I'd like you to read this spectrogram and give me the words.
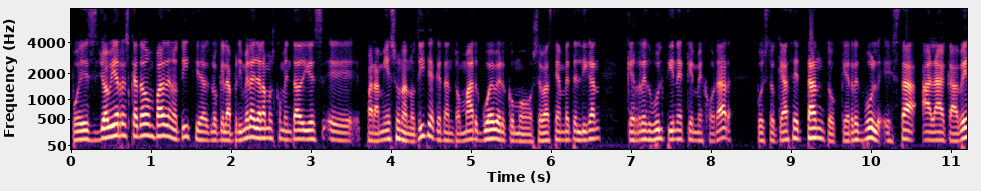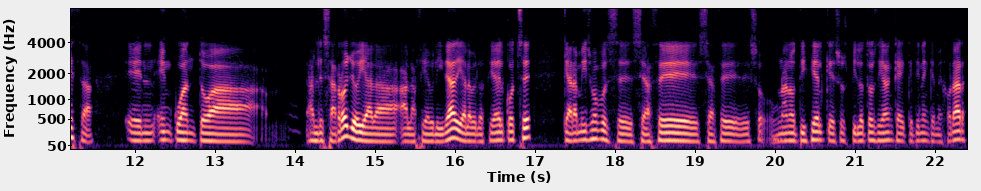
pues yo había rescatado un par de noticias. Lo que la primera ya la hemos comentado y es, eh, para mí es una noticia que tanto Mark Webber como Sebastian Vettel digan que Red Bull tiene que mejorar, puesto que hace tanto que Red Bull está a la cabeza en, en cuanto a al desarrollo y a la, a la, fiabilidad y a la velocidad del coche que ahora mismo pues se hace se hace eso una noticia el que sus pilotos digan que, tienen que mejorar.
